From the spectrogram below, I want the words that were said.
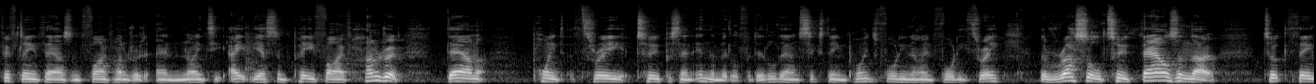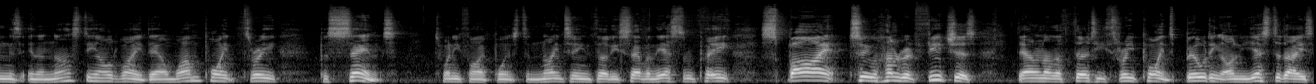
15,598. The S&P 500 down 0.32% in the middle for diddle, down 16 points, 49.43. The Russell 2000 though took things in a nasty old way, down 1.3%. 25 points to 1937 the S&P SPI 200 futures down another 33 points, building on yesterday's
